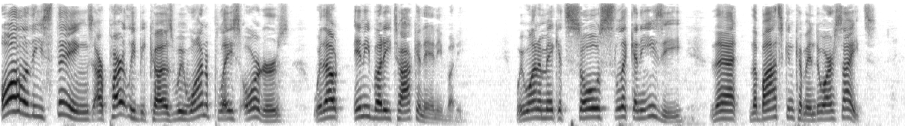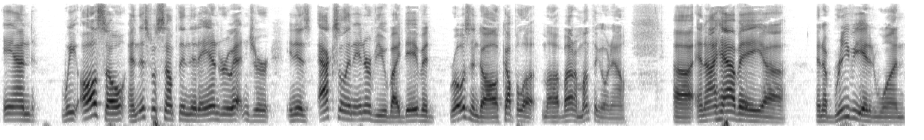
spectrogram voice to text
all of these things are partly because we want to place orders without anybody talking to anybody. We want to make it so slick and easy that the bots can come into our sites. And we also, and this was something that Andrew Ettinger, in his excellent interview by David Rosendahl a couple of about a month ago now, uh, and I have a uh, an abbreviated one.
